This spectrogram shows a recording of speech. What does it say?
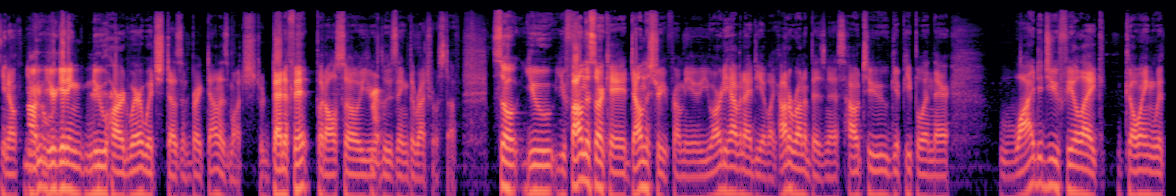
you know, you, you're getting new hardware, which doesn't break down as much. Benefit, but also you're right. losing the retro stuff. So you you found this arcade down the street from you. You already have an idea of like how to run a business, how to get people in there. Why did you feel like going with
